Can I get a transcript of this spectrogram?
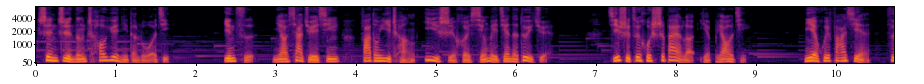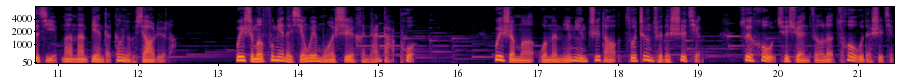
甚至能超越你的逻辑。因此，你要下决心发动一场意识和行为间的对决，即使最后失败了也不要紧，你也会发现自己慢慢变得更有效率了。为什么负面的行为模式很难打破？为什么我们明明知道做正确的事情，最后却选择了错误的事情？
